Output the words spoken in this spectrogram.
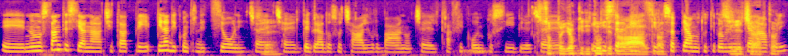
e nonostante sia una città piena di contraddizioni, cioè Sì. c'è il degrado sociale urbano, c'è il traffico impossibile, c'è Sotto gli occhi di tutti, tra l'altro. lo sappiamo tutti i problemi Sì, che certo. Napoli.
